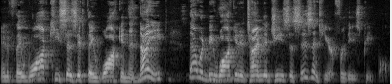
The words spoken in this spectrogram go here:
And if they walk, he says, if they walk in the night, that would be walking a time that Jesus isn't here for these people.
